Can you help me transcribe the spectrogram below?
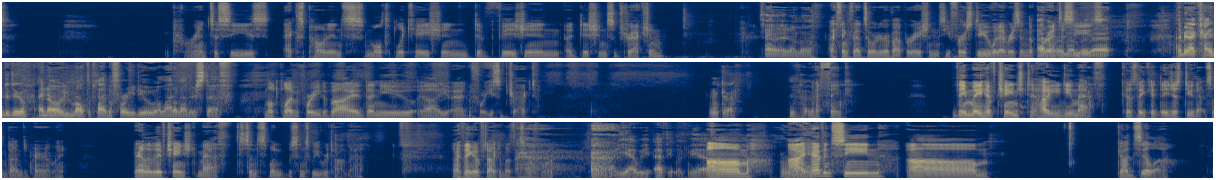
parentheses, exponents, multiplication, division, addition, subtraction. I don't know. I think that's order of operations. You first do whatever's in the I don't parentheses. remember that. I mean, I kind of do. I know you multiply before you do a lot of other stuff. Multiply before you divide, then you uh, you add before you subtract. Okay. Okay. I think they may have changed how you do math because they could they just do that sometimes apparently. Apparently they've changed math since when since we were taught math. I think I've talked about this before. Uh, yeah, we. I feel like we have. Um, I Um, haven't seen um Godzilla.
